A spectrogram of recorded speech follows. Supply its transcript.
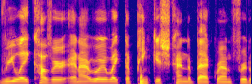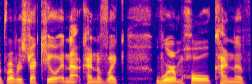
relay cover. And I really like the pinkish kind of background for the Brothers Dracula. And that kind of like wormhole kind of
